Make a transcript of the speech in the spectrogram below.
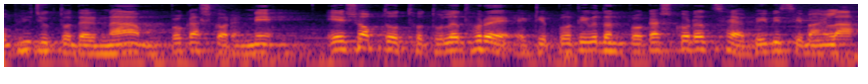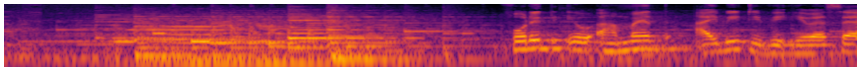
অভিযুক্তদের নাম প্রকাশ করেননি। এসব তথ্য তুলে ধরে একটি প্রতিবেদন প্রকাশ করেছে BBC Bangla. Farid U Ahmed, IBTV USA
